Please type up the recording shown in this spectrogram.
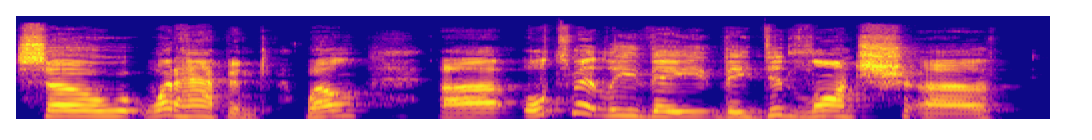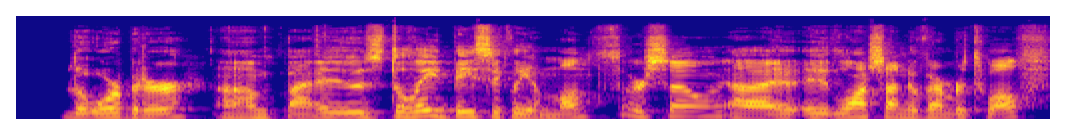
So what happened? Well, uh, ultimately they they did launch uh, the orbiter. Um, it was delayed basically a month or so. Uh, it launched on November twelfth,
